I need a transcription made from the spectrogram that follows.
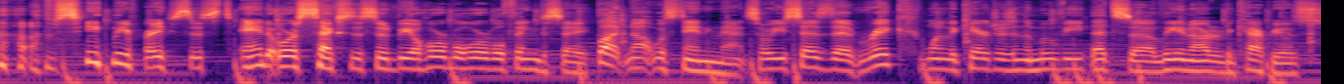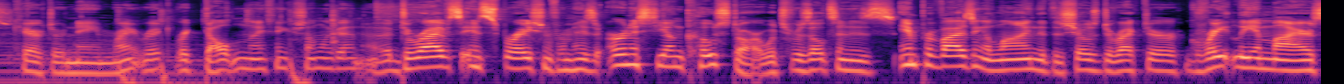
obscenely racist, and or sexist. It would be a horrible, horrible thing to say. But notwithstanding that, so he says that Rick, one of the characters in the movie, that's uh, Leonardo DiCaprio's character name, right? Rick, Rick Dalton, I think, or something like that, uh, derives inspiration from his earnest young co-star, which results in his improvising a line that the show's director greatly admires,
